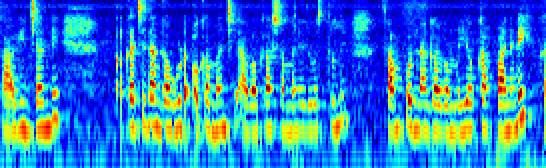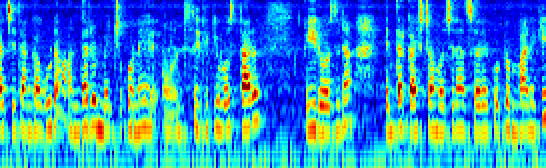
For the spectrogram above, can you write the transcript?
సాగించండి. ఖచ్చితంగా కూడా ఒక మంచి అవకాశం అనేది వస్తుంది. సంపూర్ణంగా మీ యొక్క పనిని ఖచ్చితంగా కూడా అందరూ మెచ్చుకునే స్థితికి వస్తారు. ఈ రోజున ఎంత కష్టం వచ్చినా సరే కుటుంబానికి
